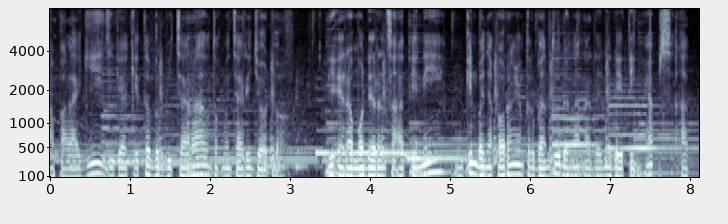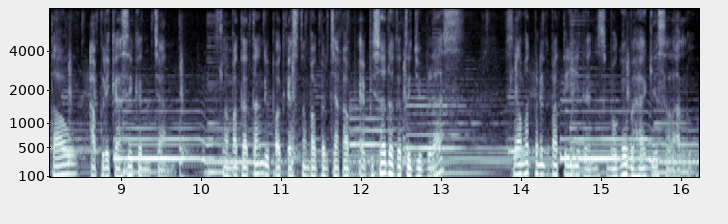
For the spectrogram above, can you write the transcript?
apalagi jika kita berbicara untuk mencari jodoh. Di era modern saat ini, mungkin banyak orang yang terbantu dengan adanya dating apps atau aplikasi kencan. Selamat datang di podcast tempat bercakap episode ke-17. Selamat menikmati dan semoga bahagia selalu.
